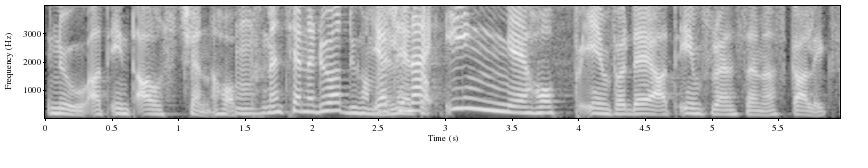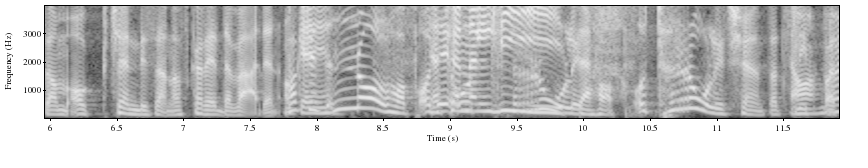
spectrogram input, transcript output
nu att inte alls känna hopp. Mm. Men känner du att du har Jag möjlighet känner att... inget hopp inför det att influencerna ska liksom, och kändisarna ska rädda världen. Okej. Faktiskt noll hopp. Och Jag det är otroligt, hopp. otroligt skönt att Ja, slippa men det är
